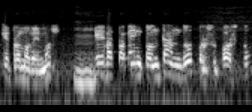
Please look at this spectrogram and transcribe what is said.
que promovemos. Mm. E va tamén contando, por suposto,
